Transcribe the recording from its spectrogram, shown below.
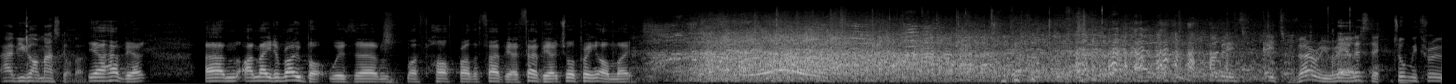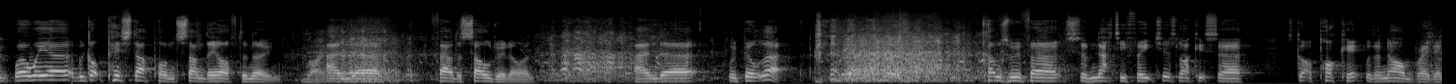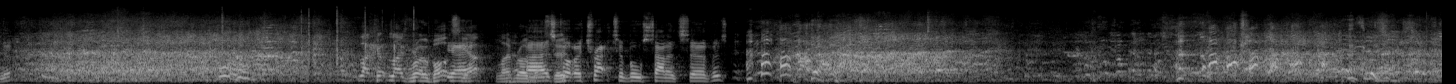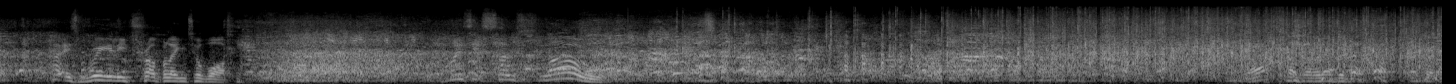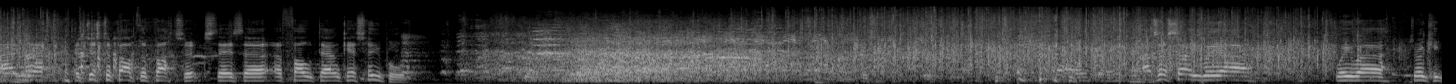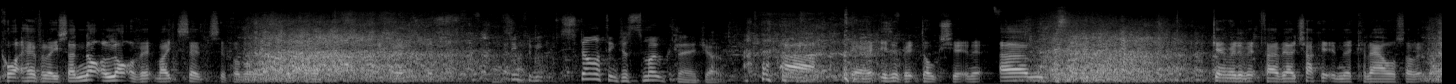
Have you got a mascot, though? Yeah, I have, yeah. Um, I made a robot with um, my half-brother Fabio. Fabio, do you want to bring it on, mate? I mean, it's, it's very realistic. Talk me through... Well, we, uh, we got pissed up on Sunday afternoon Right. and uh, found a soldering iron. And uh, we built that. Comes with uh, some natty features, like it's, uh, it's got a pocket with a naan bread in it. Like, like robots, yeah. Like Uh, robots it's do. got retractable salad servers. That is really troubling to watch. Why is it so slow? And uh, just above the buttocks, there's a, a fold-down Guess Who board. As I say, we, uh, we were drinking quite heavily, so not a lot of it makes sense, if I'm honest. seem to be starting to smoke there, Joe. Yeah, it is a bit dog shit, in it? Um, get rid of it, Fabio. Chuck it in the canal or something, mate.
